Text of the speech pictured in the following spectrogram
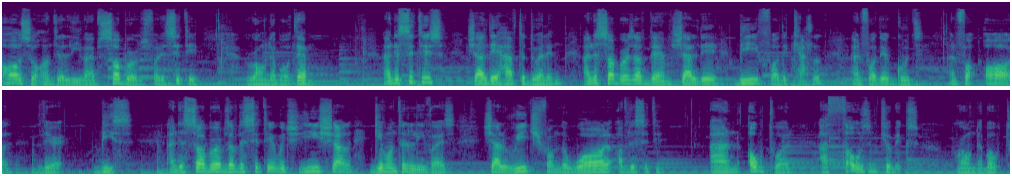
also unto the Levites suburbs for the city round about them. And the cities shall they have to dwell in, and the suburbs of them shall they be for the cattle, and for their goods, and for all their beasts and the suburbs of the city which ye shall give unto the Levites shall reach from the wall of the city and outward a thousand cubits round about.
